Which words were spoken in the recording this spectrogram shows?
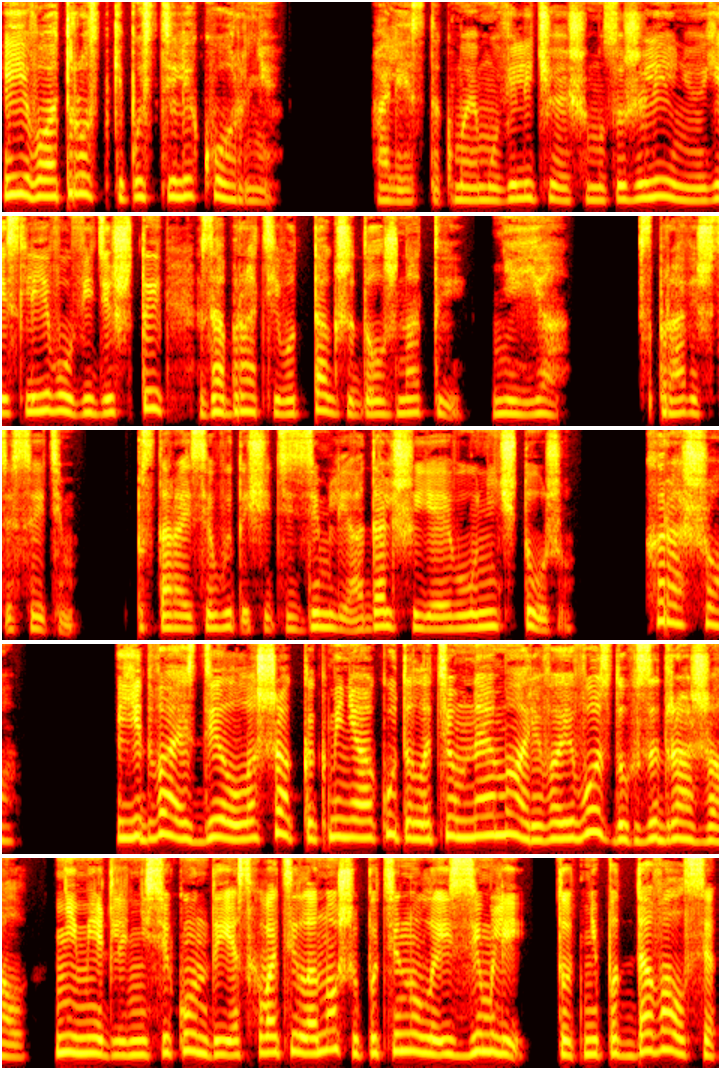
и его отростки пустили корни. Алеста, к моему величайшему сожалению, если его видишь ты, забрать его также должна ты, не я. Справишься с этим? Постарайся вытащить из земли, а дальше я его уничтожу. Хорошо. Едва я сделала шаг, как меня окутала темная марево, и воздух задрожал. Немедленно, ни секунды я схватила нож и потянула из земли. Тот не поддавался,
